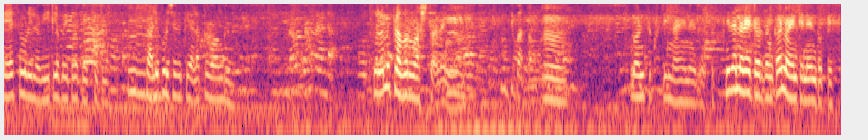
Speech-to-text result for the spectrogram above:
பேச முடியல. வீட்டில் போய் கூட பேசிக்கலாம் சளி பிடிச்சதுக்கு இழப்பு வாங்குது. எல்லாமே ஃப்ளவர் வாஷ் தான் நூற்றி பத்தொம்பது ம். ஒன் சிக்ஸ்டி நைன் இது. இது என்ன ரேட் வருதுங்கக்கா? நைன்டி நைன் ருபீஸ்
